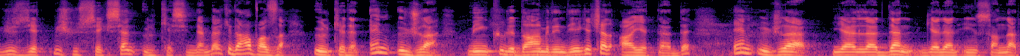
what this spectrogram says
170-180 ülkesinden belki daha fazla ülkeden en ücra minkülü damirin diye geçer ayetlerde. En ücra yerlerden gelen insanlar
